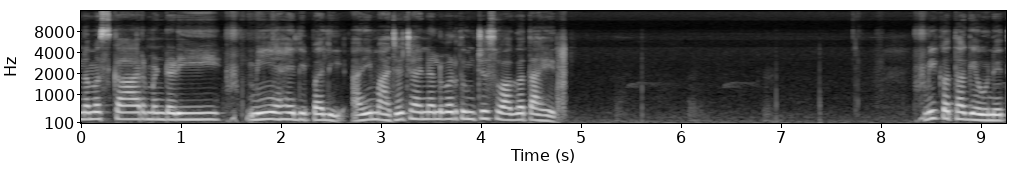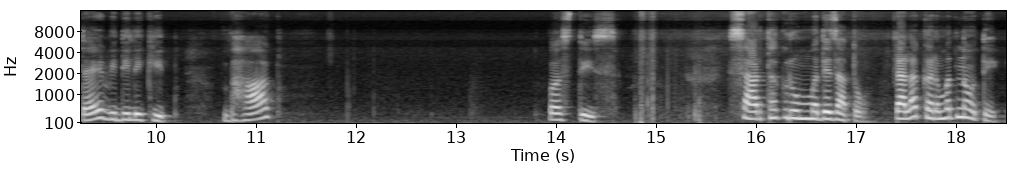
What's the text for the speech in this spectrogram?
नमस्कार मंडळी मी आहे दीपाली आणि माझ्या चॅनलवर तुमचे स्वागत आहे. मी कथा घेऊन येत आहे विधिलिखित. भाग पस्तीस. सार्थक रूममध्ये जातो. त्याला करमत नव्हते.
